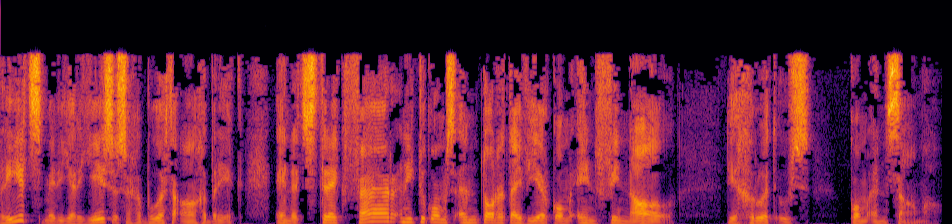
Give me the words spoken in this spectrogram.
reeds met die Here Jesus se geboorte aangebreek en dit strek ver in die toekoms in totdat hy weer kom en finaal die groot oes kom insamel.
